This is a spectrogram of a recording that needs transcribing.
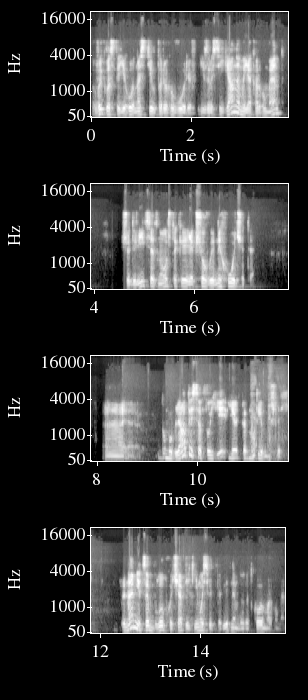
викласти його на стіл переговорів із росіянами як аргумент, що дивіться, знову ж таки, якщо ви не хочете е, домовлятися, то є і альтернативні шляхи. Принаймні, це було б хоча б якимось відповідним додатковим аргументом.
